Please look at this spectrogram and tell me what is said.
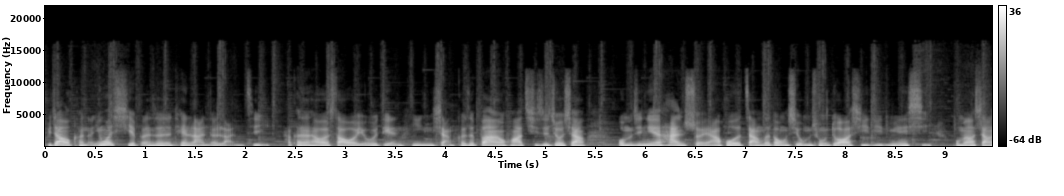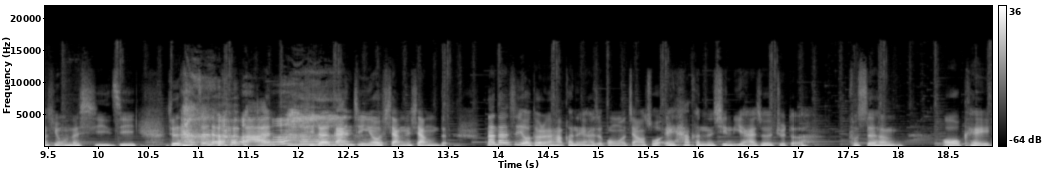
比较有可能，因为血本身是天然的染剂，它可能还会稍微有一点影响。可是不然的话，其实就像我们今天汗水啊，或者脏的东西，我们全部丢到洗衣机里面洗，我们要相信我们的洗衣机，就是它真的会把它洗得干净又香香的。那但是有的人他可能还是跟我讲说，哎、他可能心里还是会觉得不是很 OK。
